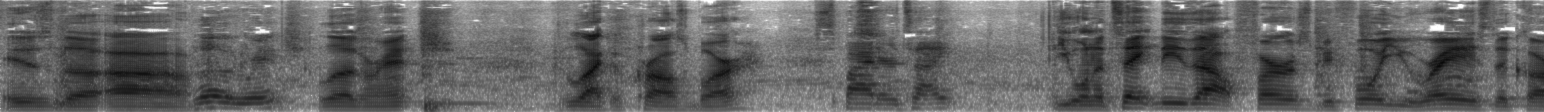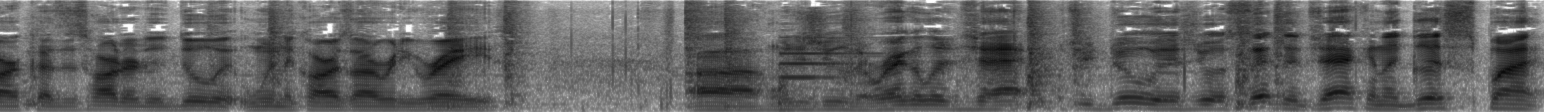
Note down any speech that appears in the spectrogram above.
is the uh, Lug wrench. lug wrench, like a crossbar. Spider type. You want to take these out first before you raise the car because it's harder to do it when the car is already raised. Uh, we just use a regular jack. What you do is you'll set the jack in a good spot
